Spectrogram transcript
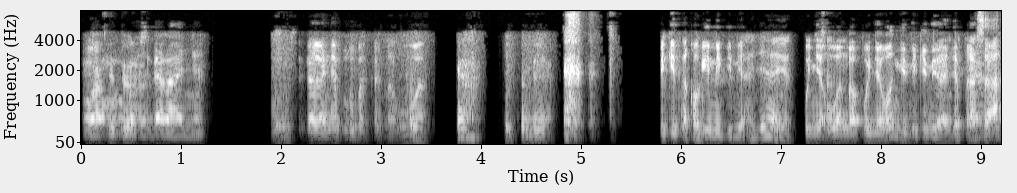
uang Situ berubah lah. segalanya segalanya berubah karena uang Itu dia. tapi kita kok gini-gini aja ya punya uang nggak punya uang gini-gini aja perasaan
